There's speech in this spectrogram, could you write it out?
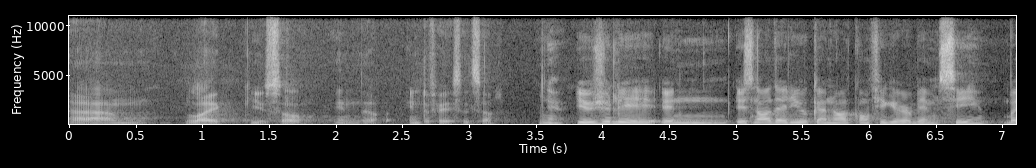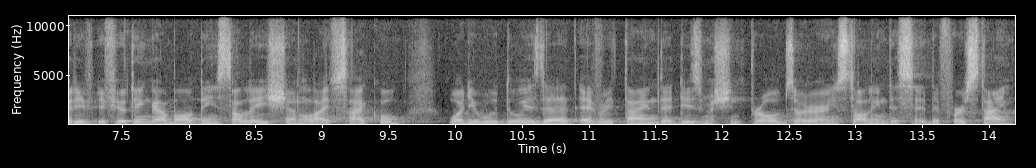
um, like you saw in the interface itself. Yeah. Usually, in, it's not that you cannot configure BMC, but if, if you think about the installation life cycle, what you would do is that every time that these machine probes are installing the, the first time,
